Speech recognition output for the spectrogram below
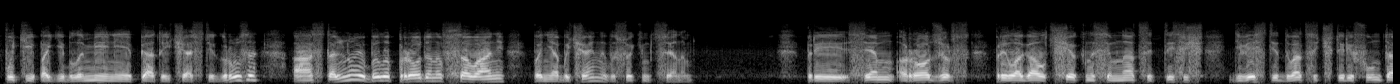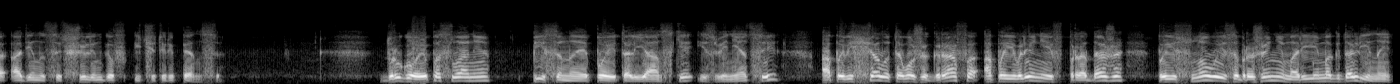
В пути погибло менее пятой части груза, а остальное было продано в саванне по необычайно высоким ценам. При Сем Роджерс прилагал чек на 17 224 фунта 11 шиллингов и 4 пенса. Другое послание, писанное по-итальянски из Венеции, оповещало того же графа о появлении в продаже поясного изображения Марии Магдалины,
